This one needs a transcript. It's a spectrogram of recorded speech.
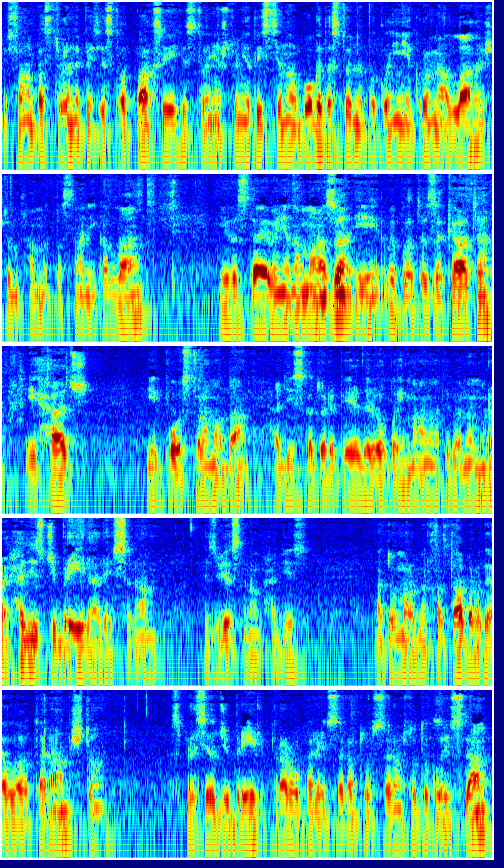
Ислам построен на пяти столпах, свидетельствование, что нет истинного Бога, достойного поклонения, кроме Аллаха, что Мухаммад посланник Аллаха, и выстаивание намаза, и выплата заката, и хадж, и пост Рамадан. Хадис, который передали оба имама от Ибн Умара, хадис Джибриля, алейхиссалам, известный нам хадис от Умара бин Хаттаба, Аллаху Таран, что спросил Джибриль, пророк, алейхиссалату вассалам, что такое ислам.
